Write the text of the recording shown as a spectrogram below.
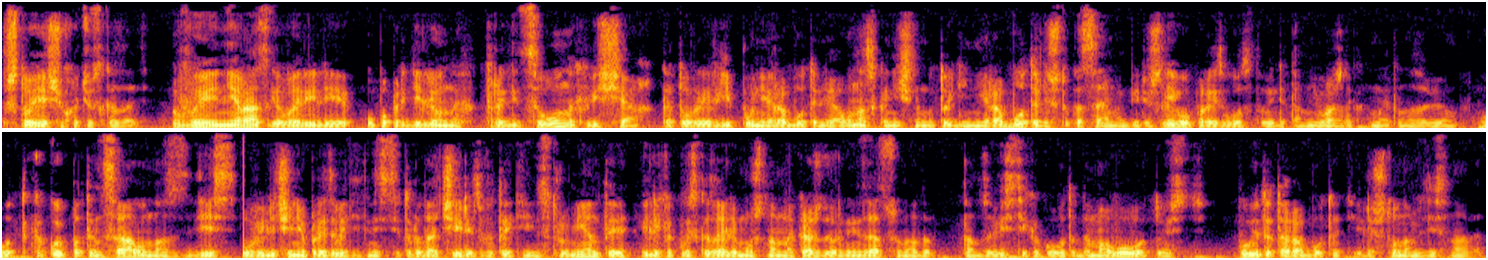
что я еще хочу сказать? Вы не раз говорили об определенных традиционных вещах, которые в Японии работали, а у нас в конечном итоге не работали, что касаемо бережливого производства или там неважно, как мы это назовем. Вот какой потенциал у нас здесь увеличения производительности труда через вот эти инструменты, или, как вы сказали, может нам на каждую организацию надо там завести какого-то домового, то есть будет это работать или что нам здесь надо?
